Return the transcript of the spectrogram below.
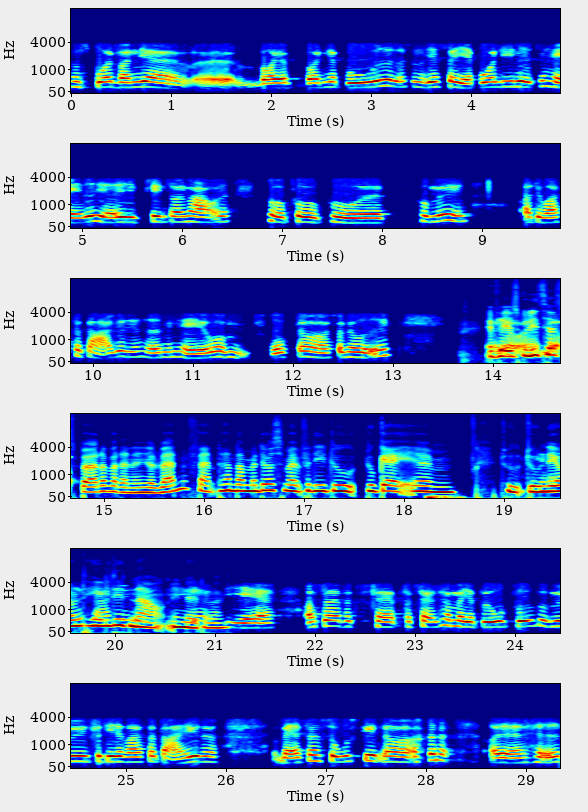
hun spurgte, hvordan jeg, øh, hvor jeg, hvordan jeg boede, eller sådan noget. Jeg sagde, jeg bor lige ned til havet her i Plintholmhavne på, på, på, øh, på Møn. Og det var så dejligt, at jeg havde min have og frugter og sådan noget, ikke? Ja, for jeg skulle lige til at spørge dig, hvordan i alverden fandt han dig, men det var simpelthen, fordi du, du gav, øhm, du, du nævnte hele dit navn i netværk. Ja, og så fortalte ham, at jeg boede på Møn, fordi det var så dejligt, og masser af solskin, og, og jeg havde,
